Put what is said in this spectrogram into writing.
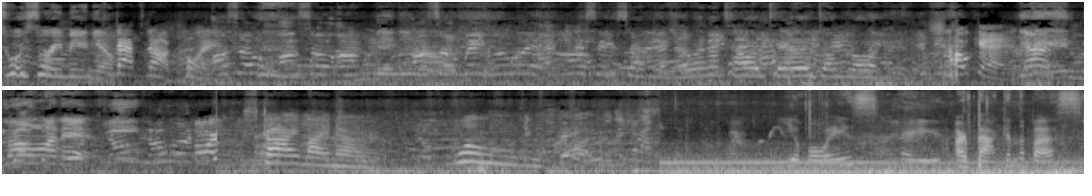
Toy Story Mania. That's not point. Also, also, um, Minnie also, Mouse. wait, wait, wait, I need to say something. I went to Tower of Terror, don't go on it. Skyliner. Whoa. You boys Hey, are back in the bus.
